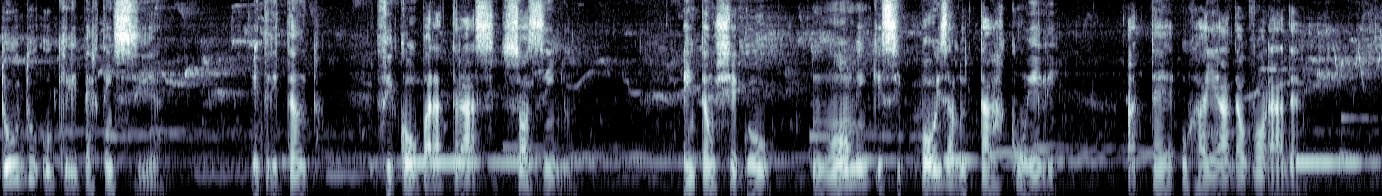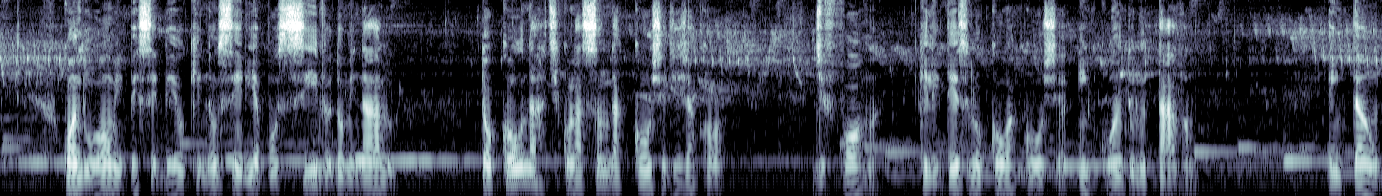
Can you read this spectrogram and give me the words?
tudo o que lhe pertencia. Entretanto, ficou para trás, sozinho. Então chegou um homem que se pôs a lutar com ele até o raiar da alvorada. Quando o homem percebeu que não seria possível dominá-lo, tocou na articulação da coxa de Jacó, de forma que lhe deslocou a coxa enquanto lutavam. Então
